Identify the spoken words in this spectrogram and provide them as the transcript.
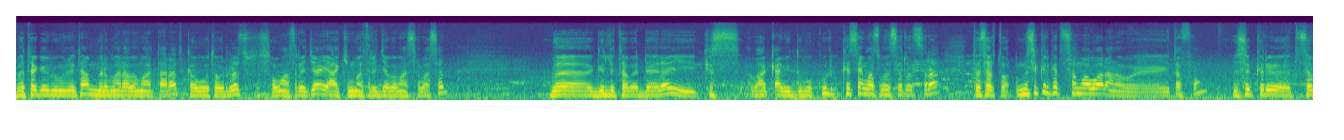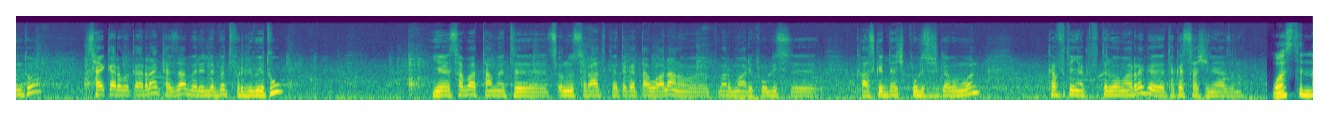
በተገቢ ሁኔታ ምርመራ በማጣራት ከቦታው ድረስ ሰው ማስረጃ የሐኪም ማስረጃ በማሰባሰብ በግል ተበዳይ ላይ ክስ በአቃቢ ሕግ በኩል ክስ የማስመሰረት ስራ ተሰርቷል። ምስክር ከተሰማ በኋላ ነው የጠፋው። ምስክር ተሰምቶ ሳይቀርብ ቀረ። ከዛ በሌለበት ፍርድ ቤቱ የሰባት ዓመት ጽኑ እስራት ከተቀጣ በኋላ ነው መርማሪ ፖሊስ ከአስገዳጅ ፖሊሶች ጋር በመሆን ከፍተኛ ክትትል በማድረግ ተከሳሽን የያዝ ነው። ዋስትና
